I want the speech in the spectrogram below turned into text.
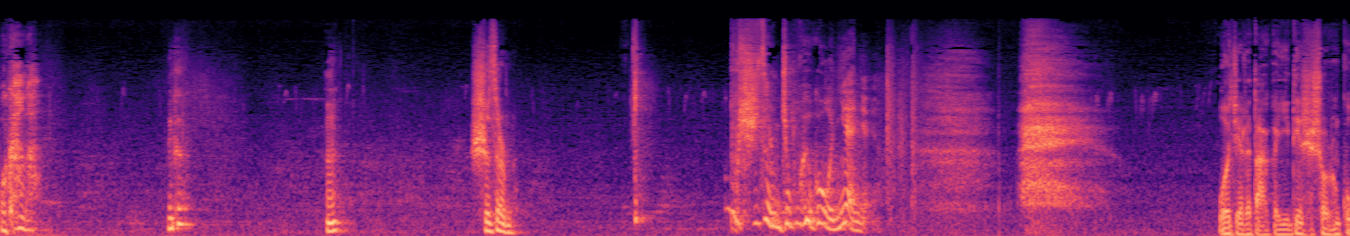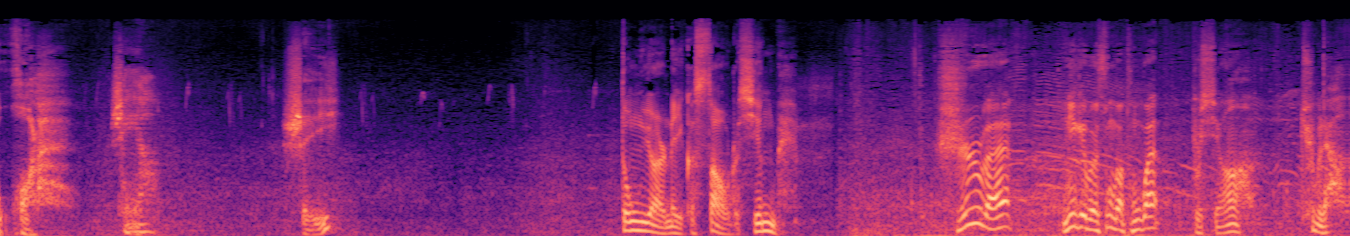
我看看，你看，嗯，识字吗？不识字你就不会给我念念呀？我觉得大哥一定是受人蛊惑了。谁呀？谁？东院那颗扫帚星呗。十文，你给我送到潼关。不行，去不了。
